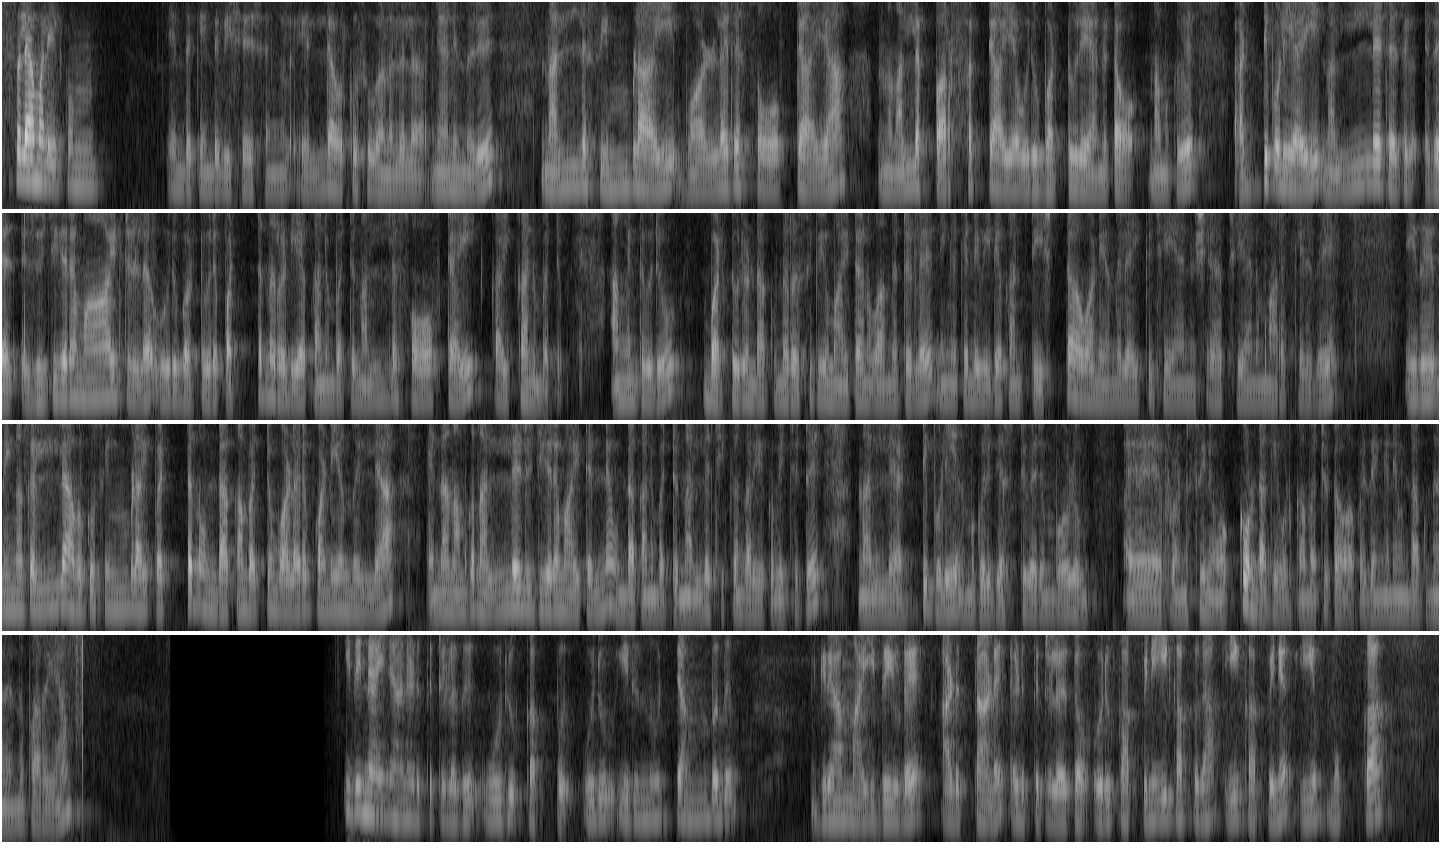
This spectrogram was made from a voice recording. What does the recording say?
അസ്സലാമു അലൈക്കും എന്തൊക്കെയുണ്ട് വിശേഷങ്ങൾ? എല്ലാവർക്കും സുഖമാണല്ലോ ഞാൻ ഇന്നൊരു നല്ല സിമ്പിളായി വളരെ സോഫ്റ്റായ നല്ല പെർഫെക്റ്റായ ഒരു ഭട്ടൂരയാണ് കേട്ടോ നമുക്ക് അടിപൊളിയായി നല്ല രച രുചികരമായിട്ടുള്ള ഒരു ഭട്ടൂര പെട്ടെന്ന് റെഡിയാക്കാനും പറ്റും നല്ല സോഫ്റ്റായി കഴിക്കാനും പറ്റും. അങ്ങനത്തെ ഒരു ഭട്ടൂര ഉണ്ടാക്കുന്ന റെസിപ്പിയുമായിട്ടാണ് വന്നിട്ടുള്ളത്. നിങ്ങൾക്ക് എന്റെ വീഡിയോ കണ്ടിട്ട് ഇഷ്ടമാവുകയാണെങ്കിൽ ഒന്ന് ലൈക്ക് ചെയ്യാനും ഷെയർ ചെയ്യാനും മറക്കരുതേ. ഇത് നിങ്ങൾക്ക് എല്ലാവർക്കും സിമ്പിളായി പെട്ടെന്ന് ഉണ്ടാക്കാൻ പറ്റും വളരെ പണിയൊന്നുമില്ല. എന്നാൽ നമുക്ക് നല്ല രുചികരമായിട്ട് തന്നെ ഉണ്ടാക്കാനും പറ്റും. നല്ല ചിക്കൻ കറിയൊക്കെ വെച്ചിട്ട് നല്ല അടിപൊളി നമുക്കൊരു ഗസ്റ്റ് വരുമ്പോഴും ഫ്രണ്ട്സിനും ഒക്കെ ഉണ്ടാക്കി കൊടുക്കാൻ പറ്റും കേട്ടോ. അപ്പോൾ ഇതെങ്ങനെ ഉണ്ടാക്കുന്നതെന്ന് പറയാം. ഇതിനായി ഞാൻ എടുത്തിട്ടുള്ളത് ഒരു കപ്പ് ഒരു ഇരുന്നൂറ്റമ്പത് ഗ്രാം മൈദയുടെ അടുത്താണ് എടുത്തിട്ടുള്ളത് കേട്ടോ. ഒരു കപ്പിന് ഈ കപ്പ് ഈ കപ്പിന് ഈ മുക്ക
